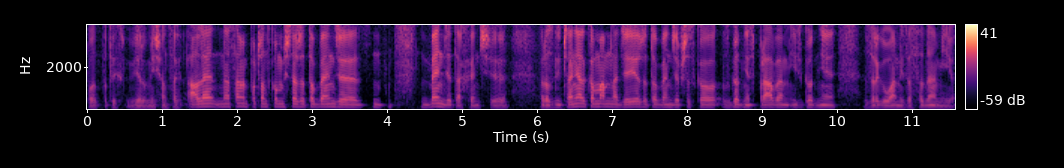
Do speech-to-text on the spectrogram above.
po, po tych wielu miesiącach. Ale na samym początku myślę, że to będzie, będzie ta chęć e, rozliczenia, tylko mam nadzieję, że to będzie wszystko zgodnie z prawem i zgodnie z regułami, zasadami e,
